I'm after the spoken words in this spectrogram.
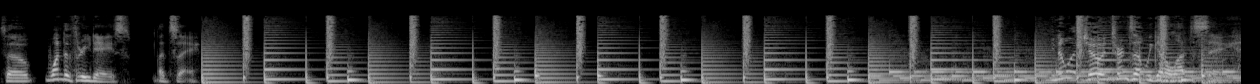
So one to three days, let's say. You know what, Joe? It turns out we got a lot to say.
